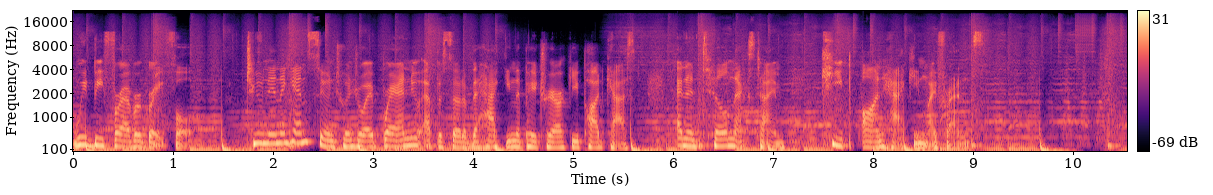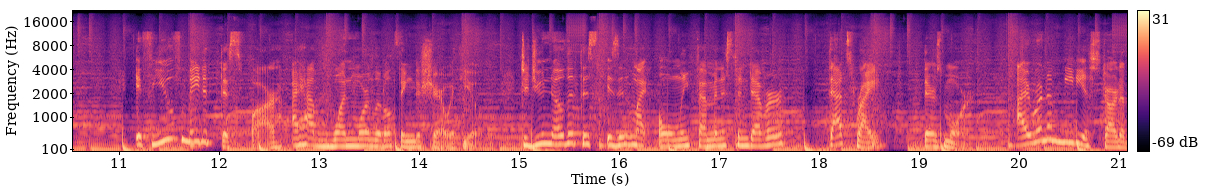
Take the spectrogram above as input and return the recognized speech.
We'd be forever grateful. Tune in again soon to enjoy a brand new episode of the Hacking the Patriarchy podcast. And until next time, keep on hacking, my friends. If you've made it this far, I have one more little thing to share with you. Did you know that this isn't my only feminist endeavor? That's right, there's more. I run a media startup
